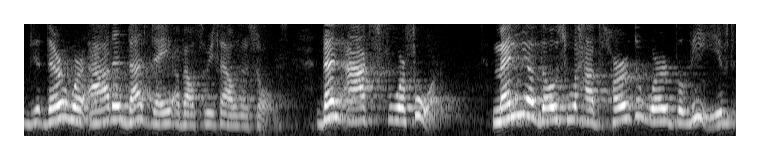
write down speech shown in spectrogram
there were added that day about 3,000 souls. Then Acts 4 4. Many of those who have heard the word believed,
